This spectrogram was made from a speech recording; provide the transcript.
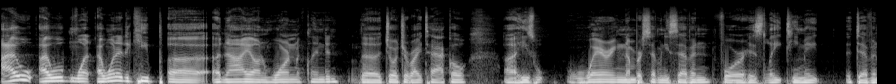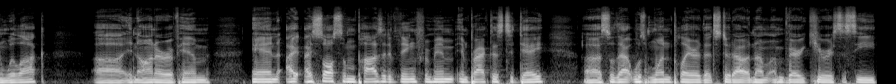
I, I want I wanted to keep uh, an eye on Warren McClendon, the Georgia right tackle. Uh, he's wearing number seventy seven for his late teammate Devin Willock, uh, in honor of him. And I, I, saw some positive things from him in practice today. Uh, so that was one player that stood out, and I'm, I'm, very curious to see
